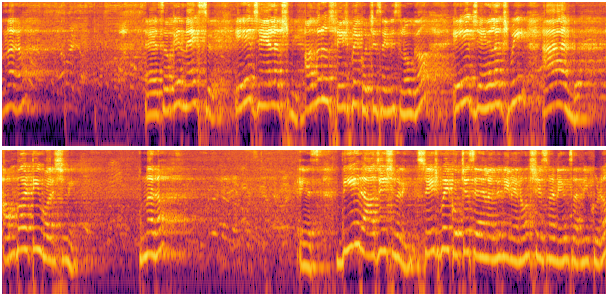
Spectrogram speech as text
ఉన్నారా? Yes okay next A Jayalakshmi అందరూ స్టేజ్ పైకి వచ్చేసేయండి స్లోగా ఏ జయలక్ష్మి అండ్ అంబాటి వర్షిని ఉన్నారా? ఎస్ బి రాజేశ్వరి స్టేజ్ పైకి వచ్చేసేయాలండి నేను అనౌన్స్ చేసిన నేమ్స్ అన్నీ కూడా.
